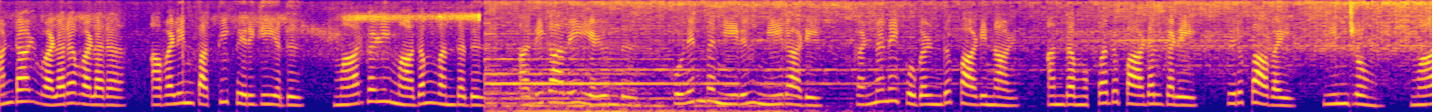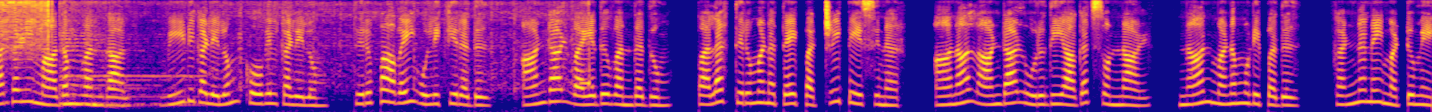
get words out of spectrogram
ஆண்டாள் வளர வளர அவளின் பக்தி பெருகியது. மார்கழி மாதம் வந்தது. அதிகாலை எழுந்து குளிர்ந்த நீரில் நீராடி கண்ணனை புகழ்ந்து பாடினாள். அந்த முப்பது பாடல்களே திருப்பாவை. இன்றும் மார்கழி மாதம் வந்தால் வீடுகளிலும் கோவில்களிலும் திருப்பாவை ஒலிக்கிறது. ஆண்டாள் வயது வந்ததும் பலர் திருமணத்தை பற்றி பேசினர். ஆனால் ஆண்டாள் உறுதியாகச் சொன்னாள் நான் மணமுடிப்பது கண்ணனை மட்டுமே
